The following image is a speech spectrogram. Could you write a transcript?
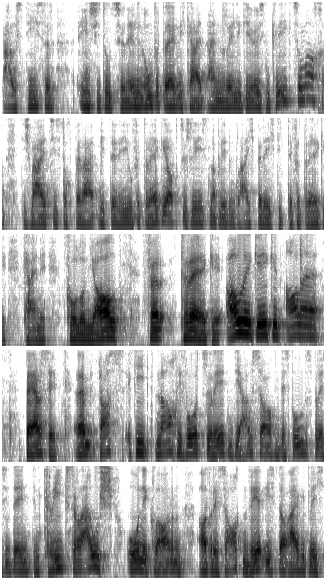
aus dieser institutionellen Unverträglichkeit einen religiösen Krieg zu machen. Die Schweiz ist doch bereit, mit der EU Verträge abzuschließen, aber eben gleichberechtigte Verträge, keine Kolonialverträge. Alle gegen alle. Berse. Ähm, das gibt nach wie vor zu reden, die Aussagen des Bundespräsidenten, Kriegsrausch ohne klaren Adressaten. Wer ist da eigentlich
